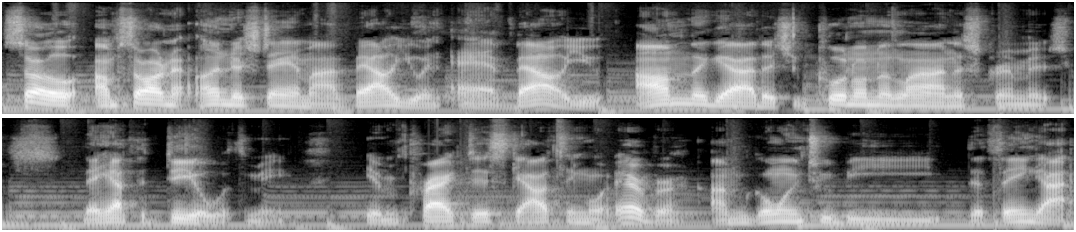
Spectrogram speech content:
So I'm starting to understand my value and add value. I'm the guy that you put on the line of scrimmage. They have to deal with me. In practice, scouting, whatever, I'm going to be the thing I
